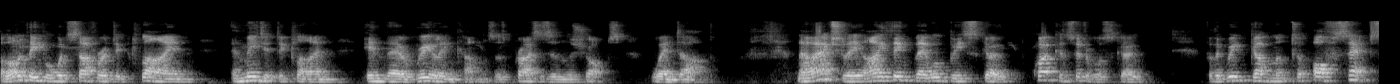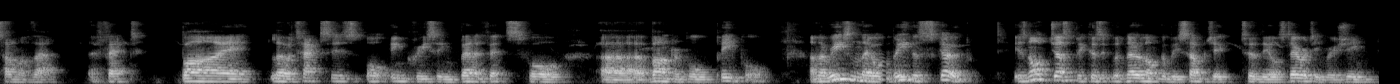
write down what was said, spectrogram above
a lot of people would suffer a decline, immediate decline in their real incomes as prices in the shops went up. Now, actually, I think there will be scope, quite considerable scope, for the Greek government to offset some of that effect by lower taxes or increasing benefits for uh, vulnerable people. And the reason there will be the scope is not just because it would no longer be subject to the austerity regime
